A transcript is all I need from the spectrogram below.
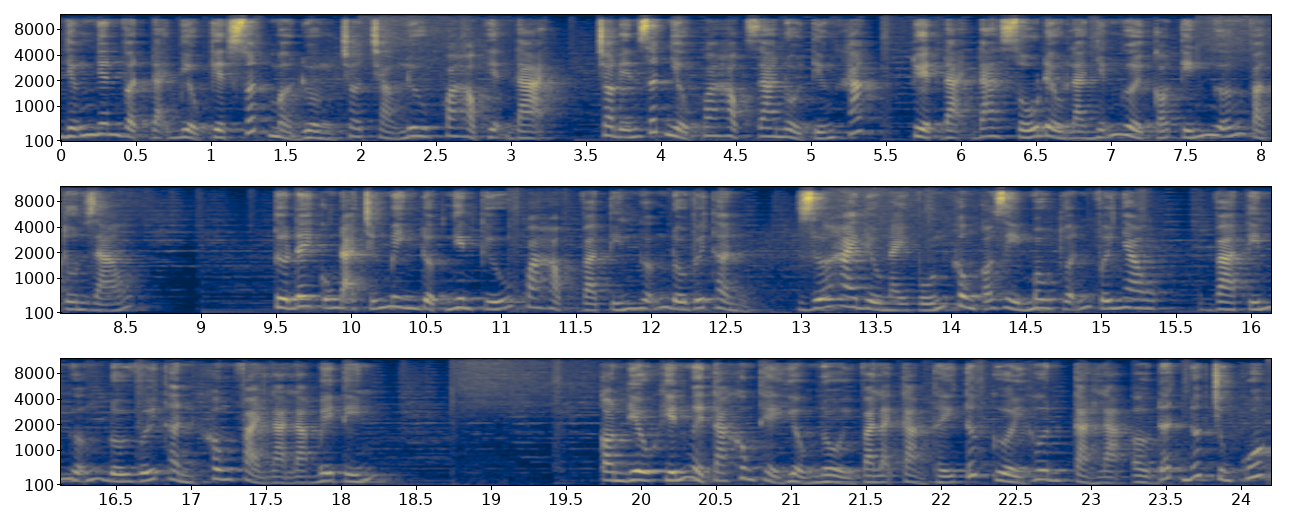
những nhân vật đại biểu kiệt xuất mở đường cho trào lưu khoa học hiện đại, cho đến rất nhiều khoa học gia nổi tiếng khác, tuyệt đại đa số đều là những người có tín ngưỡng và tôn giáo. Từ đây cũng đã chứng minh được nghiên cứu khoa học và tín ngưỡng đối với thần, giữa hai điều này vốn không có gì mâu thuẫn với nhau và tín ngưỡng đối với thần không phải là làm mê tín. Còn điều khiến người ta không thể hiểu nổi và lại cảm thấy tức cười hơn cả là ở đất nước Trung Quốc,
